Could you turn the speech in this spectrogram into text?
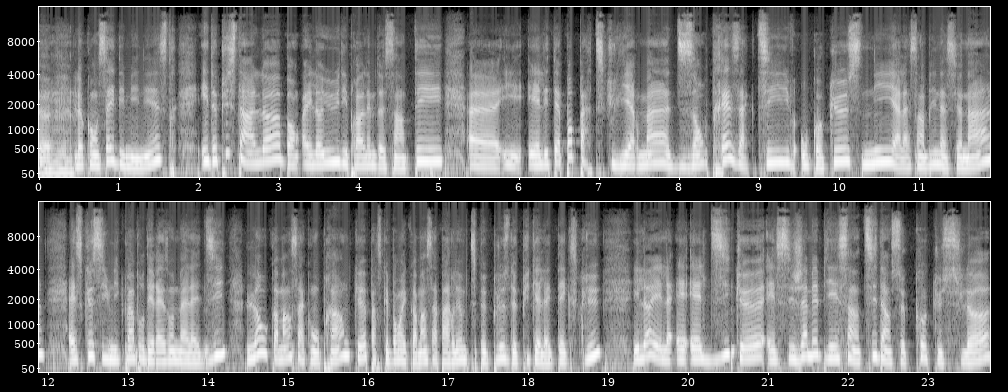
euh, le Conseil des ministres. Et depuis ce temps-là, bon, elle a eu des problèmes de santé euh, et, et elle n'était pas particulièrement, disons, très active au caucus ni à l'Assemblée nationale. Est-ce que c'est uniquement pour des raisons de maladie? Là, on commence à comprendre que, parce que bon, elle commence à parler un petit peu plus depuis qu'elle a été exclue. Et là, elle, elle, elle dit que elle s'est jamais bien sentie dans ce caucus-là,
